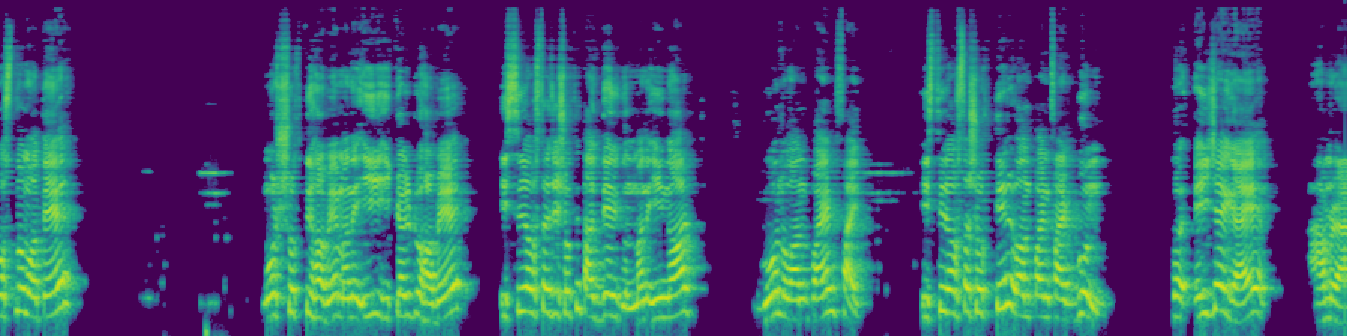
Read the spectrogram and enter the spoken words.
প্রশ্ন মতে মোট শক্তি হবে মানে ই ইকুয়াল টু হবে স্থির অবস্থায় যে শক্তি তার দেড় গুণ মানে ই নট গুণ ওয়ান পয়েন্ট ফাইভ স্থির অবস্থা শক্তির ওয়ান পয়েন্ট ফাইভ গুণ। তো এই জায়গায় আমরা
